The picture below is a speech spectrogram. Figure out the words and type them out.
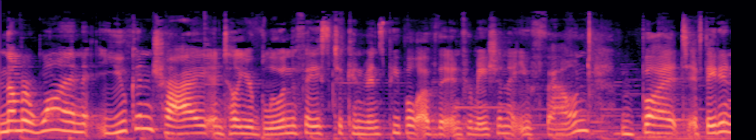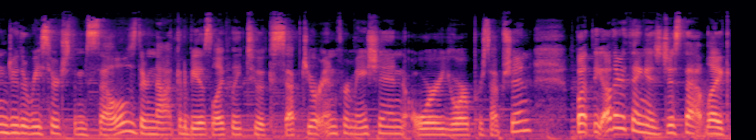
Number one, you can try until you're blue in the face to convince people of the information that you found, but if they didn't do the research themselves, they're not going to be as likely to accept your information or your perception. But the other thing is just that, like,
